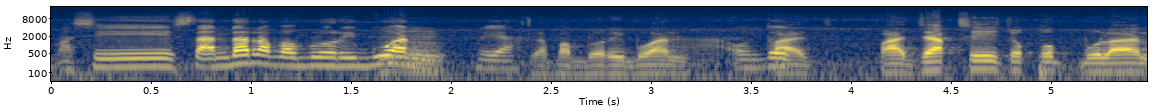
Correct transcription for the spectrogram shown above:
Masih standar 80 ribuan Mm-mm. ya. 80 ribuan. Nah, untuk- Pa- pajak sih cukup bulan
